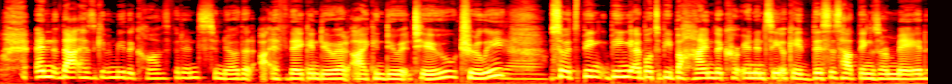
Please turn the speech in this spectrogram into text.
and that has given me the confidence to know that if they can do it i can do it too truly so it's being being able to be behind the curtain and see okay this is how things are made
